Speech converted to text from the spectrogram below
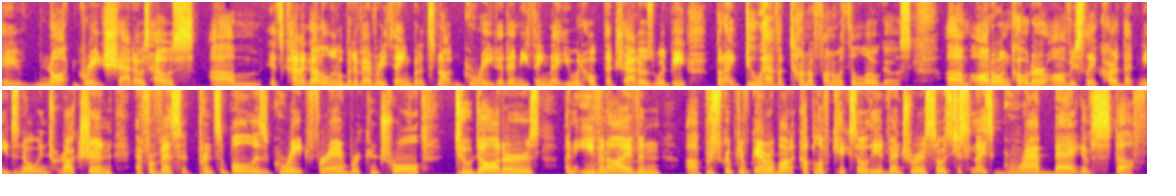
a not great Shadows house. Um, it's kind of got a little bit of everything, but it's not great at anything that you would hope that Shadows would be. But I do have a ton of fun with the logos. Um, Auto Encoder, obviously a card that needs no introduction. Effervescent Principle is great for Amber control. Two daughters, an even Ivan, uh, prescriptive grammar bot, a couple of Kixo the Adventurers. So it's just a nice grab bag of stuff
